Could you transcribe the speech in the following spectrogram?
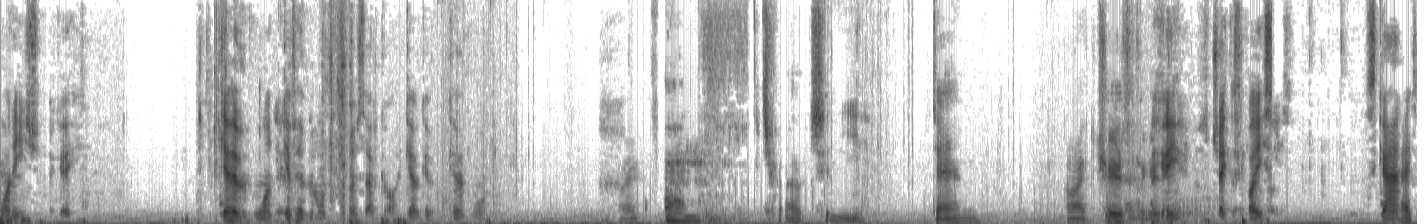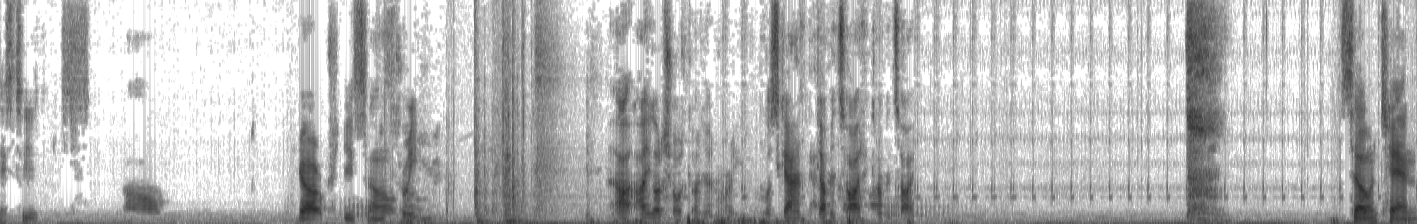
one each. Okay. Give him one. Give him one. Where's that guy? Go. Give. Give him one. Alright. um, 12C. 10. Alright, cheers. Okay. Check this place. Scan. SSC. Um, your free zone. Three. I, I got a shotgun. Don't worry. Let's scan. Come inside. Come inside. Zone 10.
